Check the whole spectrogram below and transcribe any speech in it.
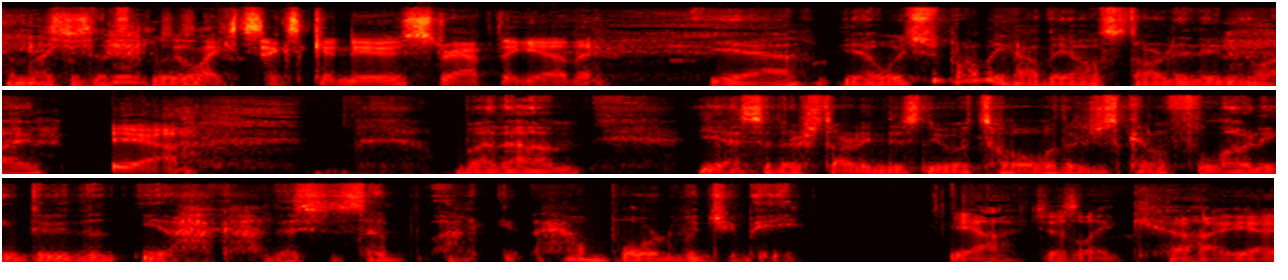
And like this just little- like six canoes strapped together. yeah, yeah, which is probably how they all started anyway. Yeah. But um, yeah, so they're starting this new atoll. They're just kind of floating through the. You know, God, this is so. How bored would you be? Yeah. Just like God. Yeah.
